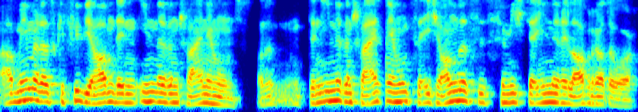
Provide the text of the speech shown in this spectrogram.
haben immer das Gefühl, wir haben den inneren Schweinehund. Oder den inneren Schweinehund sehe ich anders, ist für mich der innere Labrador.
